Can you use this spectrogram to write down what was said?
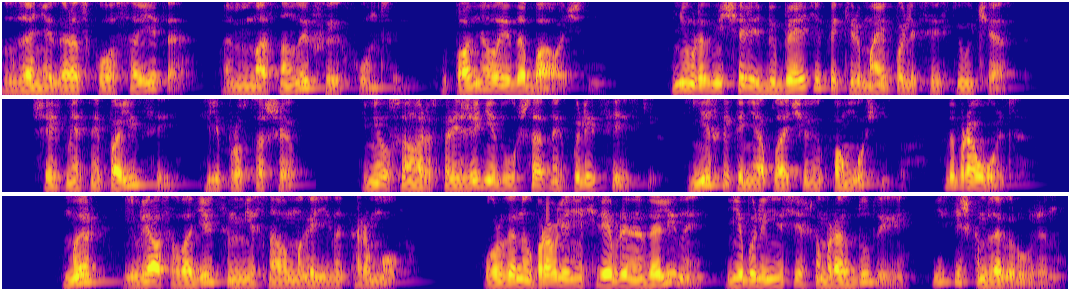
Здание городского совета, помимо основных своих функций, выполняло и добавочные. В нем размещались библиотека, тюрьма и полицейский участок. Шеф местной полиции, или просто шеф, имел в своем распоряжении двух штатных полицейских и несколько неоплачиваемых помощников, добровольцев. Мэр являлся владельцем местного магазина кормов. Органы управления Серебряной долины не были ни слишком раздутые, ни слишком загружены.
